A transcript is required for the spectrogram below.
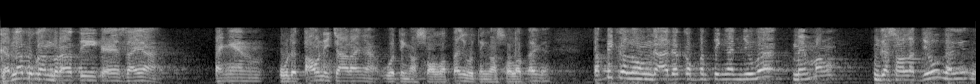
Karena bukan berarti kayak saya pengen udah tahu nih caranya, gue tinggal sholat aja, gue tinggal sholat aja. Tapi kalau nggak ada kepentingan juga, memang nggak sholat juga gitu.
